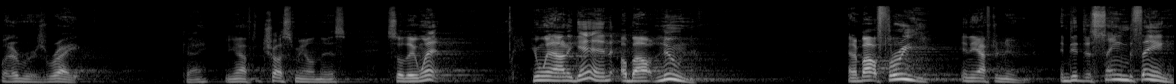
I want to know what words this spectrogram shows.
whatever is right. Okay? You're going to have to trust me on this. So they went. He went out again about noon and about three in the afternoon and did the same thing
